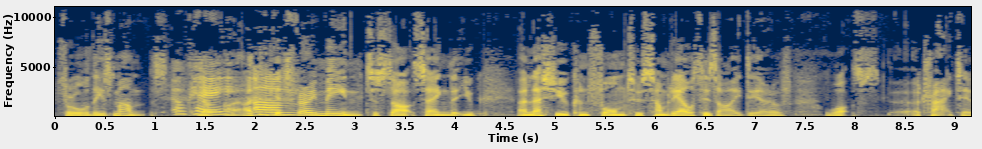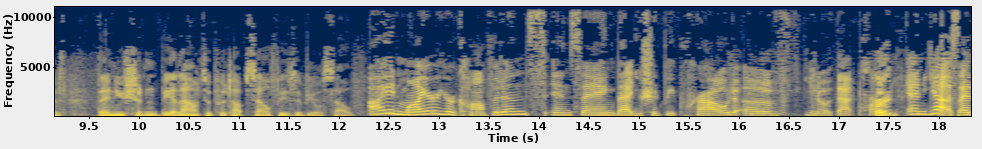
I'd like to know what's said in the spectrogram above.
for all these months. Okay. No, I, I, think um, it's very mean to start saying that you, unless you conform to somebody else's idea of what's attractive, then you shouldn't be allowed to put up selfies of yourself. I admire your confidence in saying that you should be proud of, you know, that part. and yes, I,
